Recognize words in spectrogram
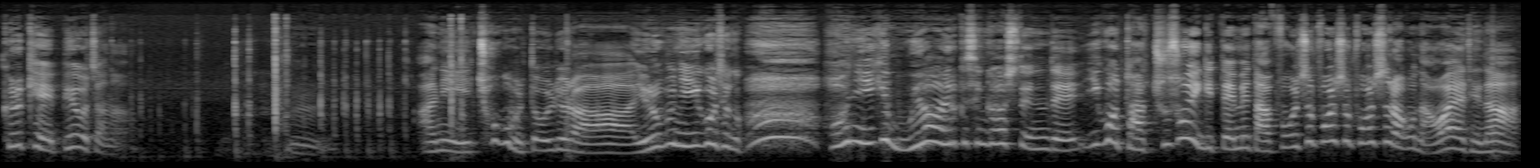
그렇게 배웠잖아. 음. 아니 초급을 떠올려라. 여러분이 이걸 생각, "헉, 아니 이게 뭐야 이렇게 생각할 수도 있는데 이거 다 주소이기 때문에 다 false, false, false라고 나와야 되나?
